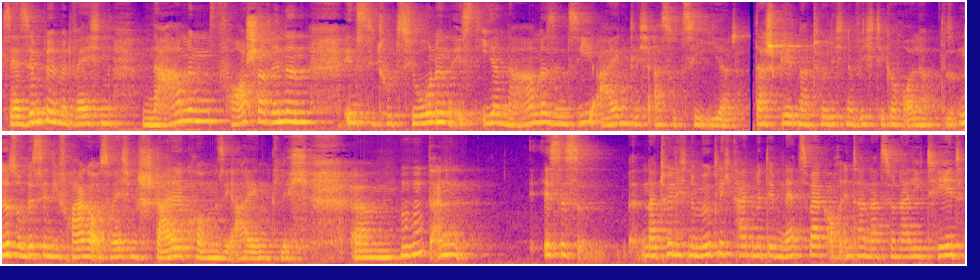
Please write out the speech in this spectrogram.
sehr simpel, mit welchen Namen, Forscherinnen, Institutionen ist ihr Name, sind sie eigentlich assoziiert? Das spielt natürlich eine wichtige Rolle. Ne, so ein bisschen die Frage, aus welchem Stall kommen sie eigentlich? Ähm, mhm. Dann ist es natürlich eine Möglichkeit, mit dem Netzwerk auch Internationalität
